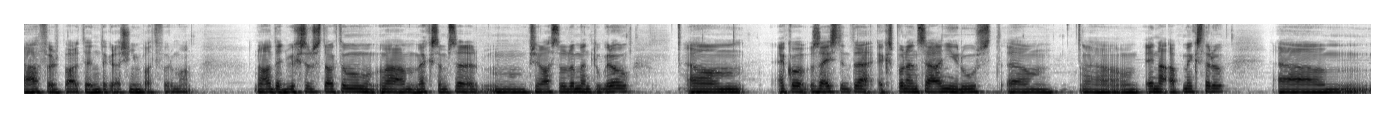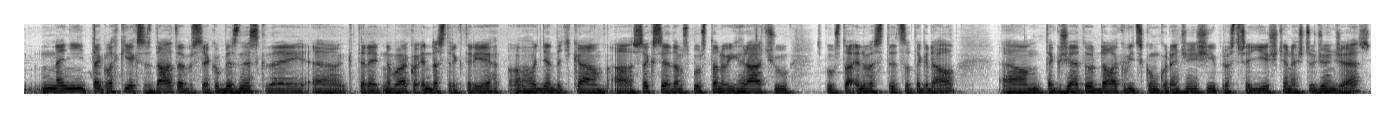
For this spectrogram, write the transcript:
uh, third party integračním platformám. No a teď bych se dostal k tomu, um, jak jsem se um, přihlásil do Mentu Grow. Um, jako zajistit ten exponenciální růst um, um, i na Upmixeru um, není tak lehký, jak se zdá, to je prostě jako business, který, uh, který nebo jako industry, který je hodně teďka uh, sexy, je tam spousta nových hráčů, spousta investic a tak dál. Um, takže je to daleko víc konkurenčnější prostředí ještě než to John Jazz.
